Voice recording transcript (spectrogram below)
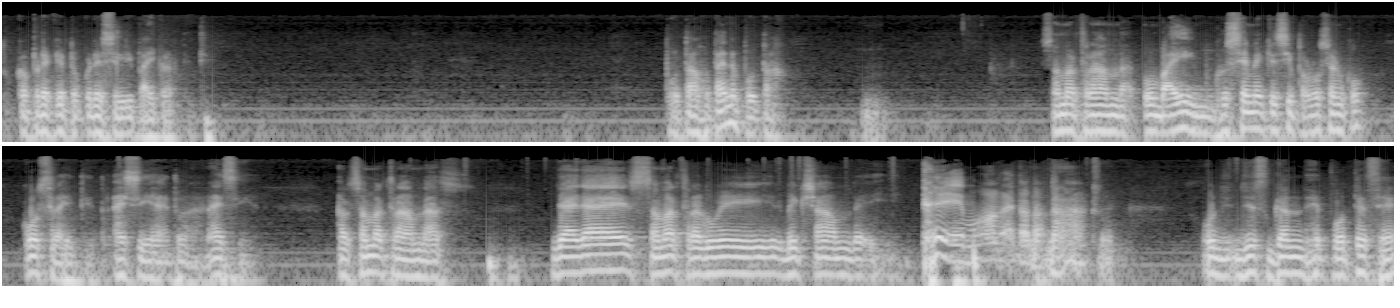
तो कपड़े के टुकड़े से लिपाई करती थी पोता होता है ना पोता समर्थ राम वो बाई गुस्से में किसी पड़ोसन को कोस रही थी तो ऐसी है तो ऐसी है और समर्थ रामदास जय जय समर्थ रघुवीर भिक्षाम दे तो वो जिस गंधे पोते से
